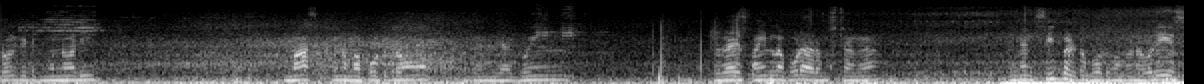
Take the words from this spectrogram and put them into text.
டோல்கேட்டுக்கு முன்னாடி மாஸ்க் நம்ம போட்டுக்கிறோம். Then we are going guys ஃபைன்லாம் போட ஆரம்பிச்சிட்டாங்க. என்னங்க சீட் பெல்ட்டும் போட்டுக்கோங்க. நவடேஸ்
